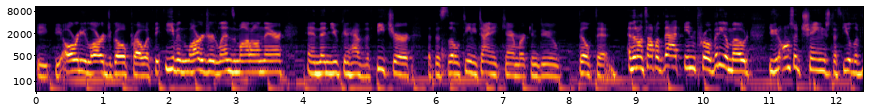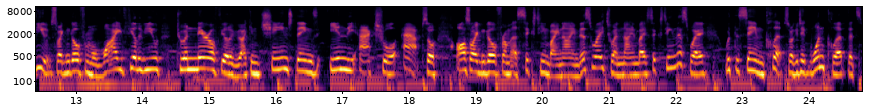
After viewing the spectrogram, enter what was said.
the, the already large GoPro with the even larger lens mod on there, and then you can have the feature that this little teeny tiny camera can do built in. And then on top of that, in Pro Video mode, you can also change the field of view. So I can go from a wide field of view to a narrow field of view. I can change things in the actual app. So also I can go from a 16 by 9 this way to a 9 by 16 this way with the same clip. So I can take one clip that's,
